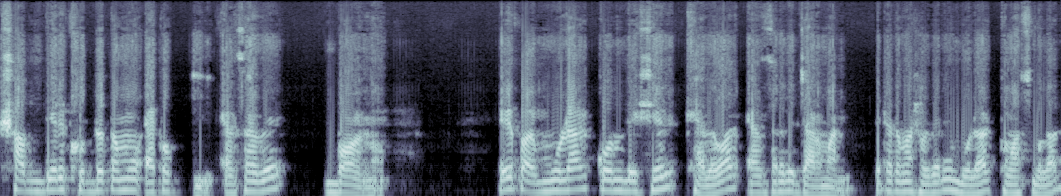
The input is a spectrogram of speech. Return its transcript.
শব্দের ক্ষুদ্রতম একক কি? অ্যান্সার হবে বর্ণ। এরপর মুলার কোন দেশের খেলোয়াড়? অ্যান্সার হবে জার্মানি। এটা তোমার সবাই জানি, মুলার, থমাস মুলার,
